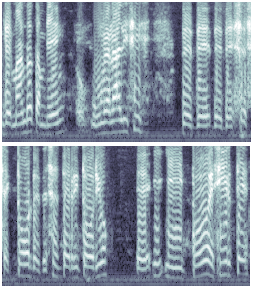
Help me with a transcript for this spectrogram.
demanda también un análisis de, ese sector, de, ese territorio, y, y, puedo decirte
